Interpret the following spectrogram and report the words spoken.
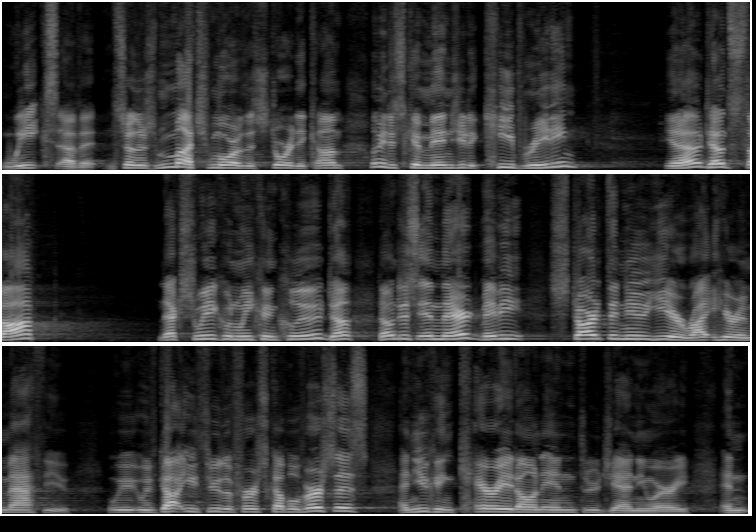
weeks of it. And so there's much more of the story to come. Let me just commend you to keep reading. You know, don't stop. Next week, when we conclude, don't, don't just end there. Maybe start the new year right here in Matthew. We, we've got you through the first couple verses, and you can carry it on in through January and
